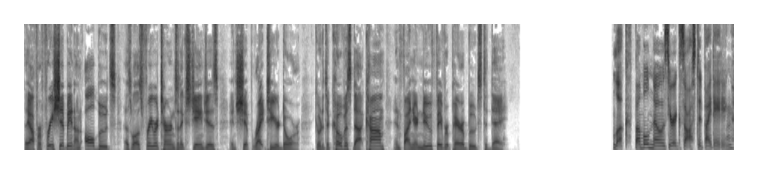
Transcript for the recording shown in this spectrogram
They offer free shipping on all boots, as well as free returns and exchanges, and ship right to your door. Go to tecovas.com and find your new favorite pair of boots today. Look, Bumble knows you're exhausted by dating.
